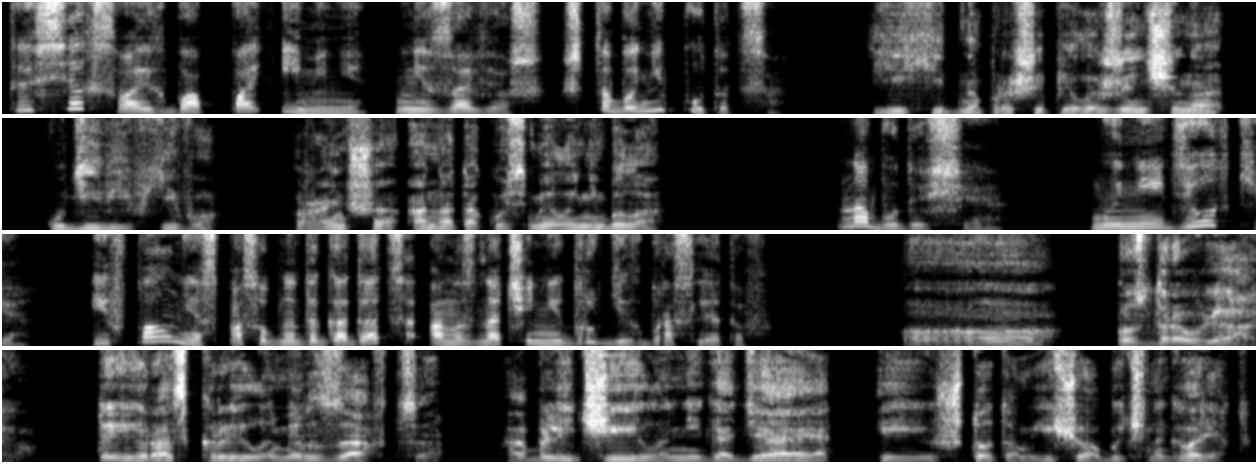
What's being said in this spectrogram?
Ты всех своих баб по имени не зовешь, чтобы не путаться». Ехидно прошипела женщина, удивив его. Раньше она такой смелой не была. «На будущее. Мы не идиотки и вполне способны догадаться о назначении других браслетов». «О, поздравляю. Ты раскрыла мерзавца, обличила негодяя и что там еще обычно говорят?»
